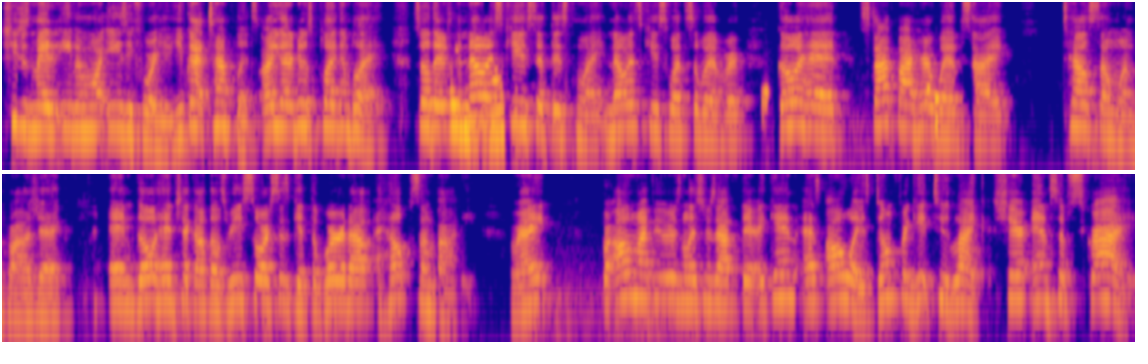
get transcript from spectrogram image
she just made it even more easy for you. You've got templates. All you got to do is plug and play. So there's no excuse at this point, no excuse whatsoever. Go ahead, stop by her website, tell someone project, and go ahead and check out those resources, get the word out, help somebody, right? For all of my viewers and listeners out there, again, as always, don't forget to like, share, and subscribe.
